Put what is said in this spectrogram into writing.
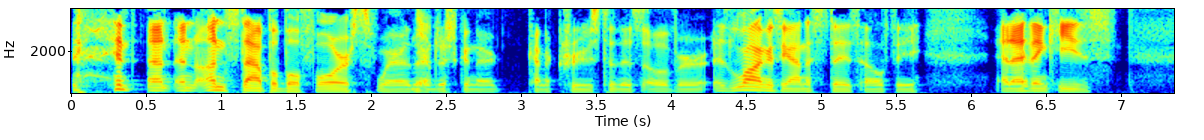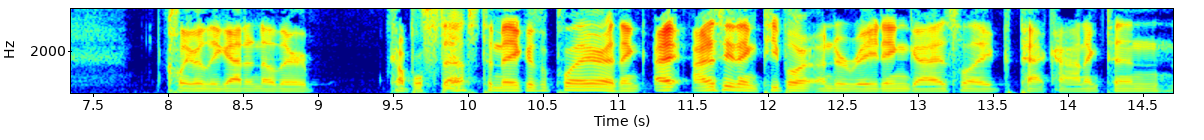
an, an, unstoppable force where they're yep. just going to kind of cruise to this over as long as Giannis stays healthy. And I think he's clearly got another couple steps yeah. to make as a player. I think I honestly think people are underrating guys like Pat Connaughton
